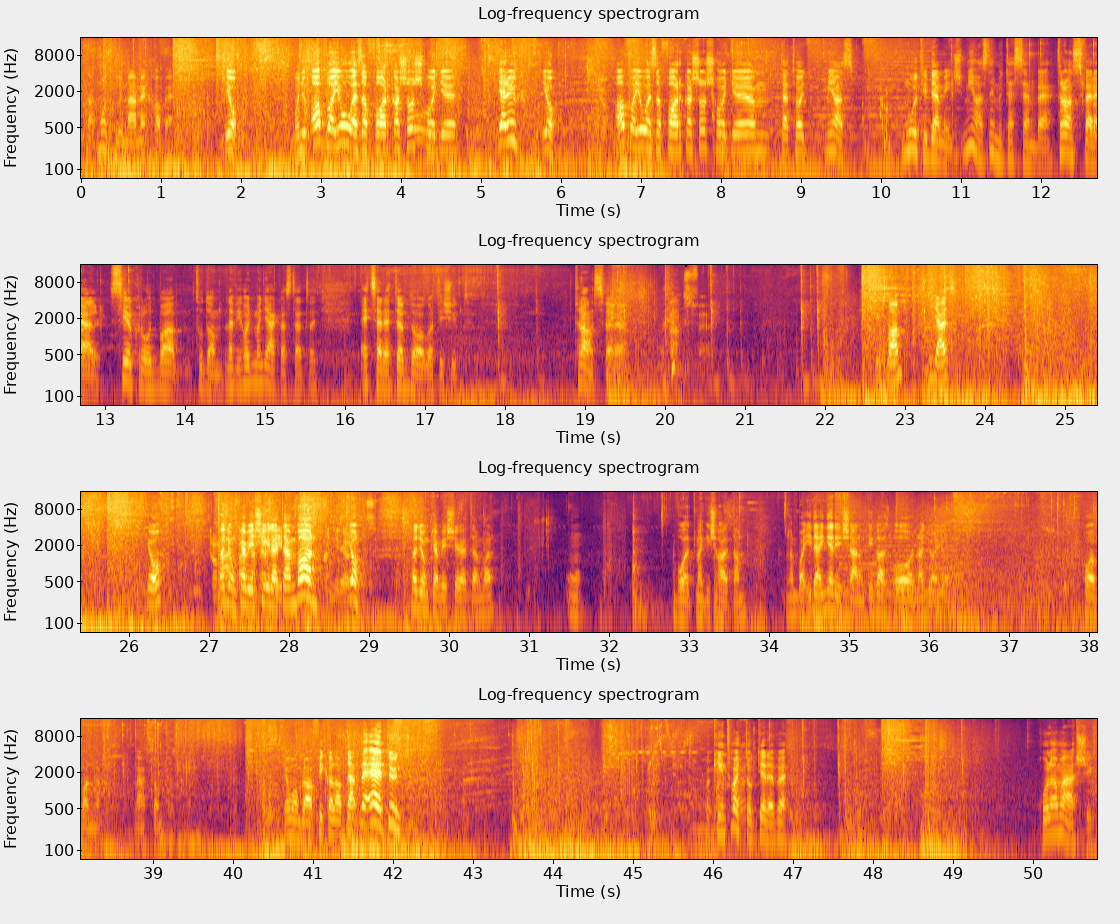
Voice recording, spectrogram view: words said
Na, mozdulj már meg, haver. Jó. Mondjuk abban jó ez a farkasos, hogy... ö, Gyerünk! Jó. Abban jó ez a farkasos, hogy... ö, Tehát, hogy... Mi az? Multi damage. Mi az? Nem jut eszembe. Transferel. Silk Roadba, tudom. Levi, hogy mondják azt? Tehát, hogy egyszerre több dolgot is üt. Transferel. Transfer. Itt van. Vigyázz. Jó. Nagyon kevés életem van. Jó. Nagyon kevés életem van. Volt, meg is haltam. Nem baj, ideig nyerés állunk, igaz? Ó, nagyon jó. Hol vannak? Látom. Nyomom rá a fikalabdát. Ne, eltűnt! Ha kint vagytok, gyere be. Hol a másik?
